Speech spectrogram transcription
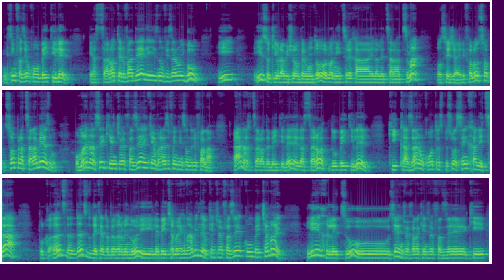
e sim faziam como Beit Hillel. E as tzarot ervá deles não fizeram ibum. E isso que o Rabi Shimon perguntou, ou seja, ele falou só, só para tzara mesmo. O manasei que a gente vai fazer, aí que amar, essa foi a intenção dele falar. Na tzarot de Beit Hillel, as tzarot do Beit Hillel, que casaram com outras pessoas sem chalitza, porque antes, antes do decreto do Abraham Menur e Le Beit Shammai o que a gente vai fazer com Beit Shammai? Lich letzu, se a gente vai falar que a gente vai fazer que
